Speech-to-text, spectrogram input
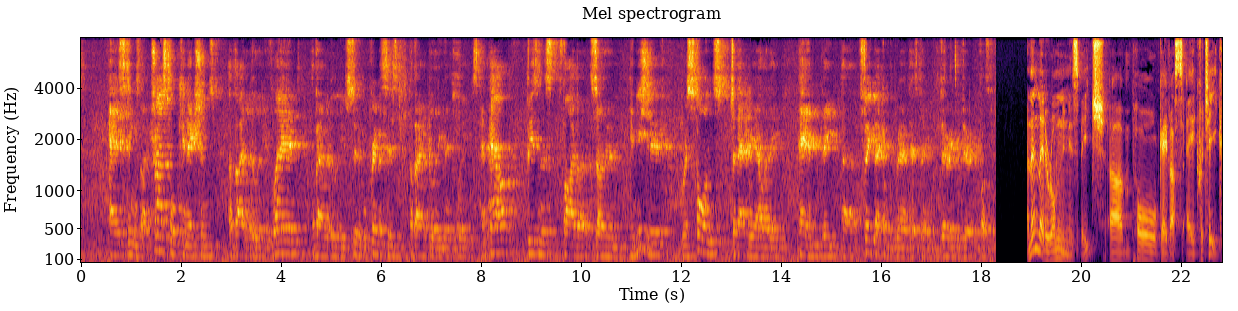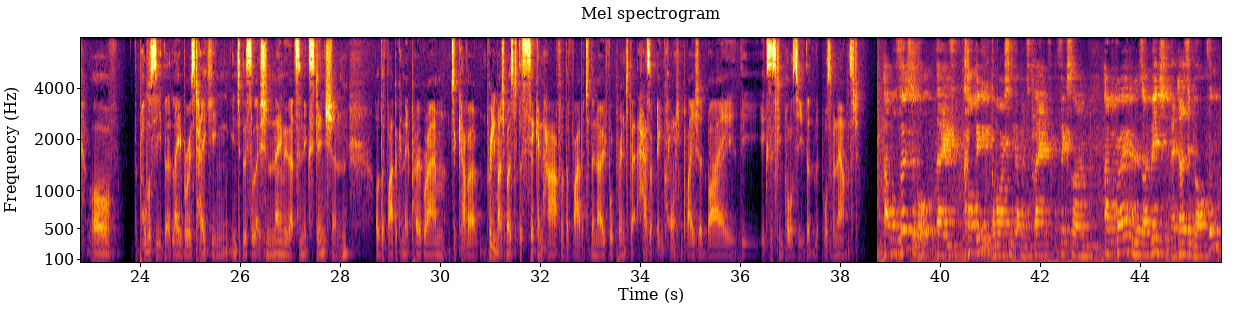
as things like transport connections, availability of land, availability of suitable premises, availability of employees. And our business fibre zone initiative responds to that reality, and the uh, feedback on the ground has been very, very positive. And then later on in his speech, um, Paul gave us a critique of the policy that Labor is taking into this election, namely that's an extension of the Fibre Connect program to cover pretty much most of the second half of the fibre to the node footprint that hasn't been contemplated by the existing policy that the Liberals have announced. Uh, well, first of all, they've copied the Morrison government's plan for the fixed line upgrade, and as I mentioned, that does involve them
